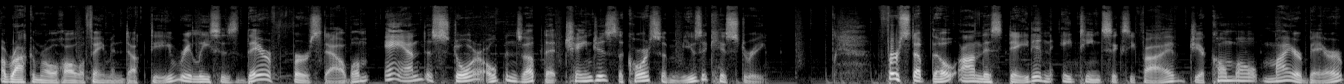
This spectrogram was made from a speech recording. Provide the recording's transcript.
a Rock and Roll Hall of Fame inductee releases their first album, and a store opens up that changes the course of music history. First up, though, on this date in 1865, Giacomo Meyerbeer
